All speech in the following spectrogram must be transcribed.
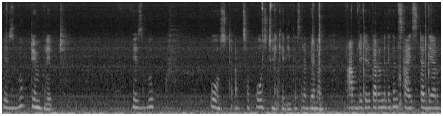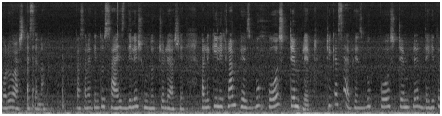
ফেসবুক টেমপ্লেট ফেসবুক পোস্ট আচ্ছা পোস্ট লিখে দিই তাছাড়া ব্যানার আপডেটের কারণে দেখেন সাইজটা দেওয়ার পরেও আসতেছে না। তাছাড়া কিন্তু সাইজ দিলে সুন্দর চলে আসে। তাহলে কি লিখলাম? ফেসবুক পোস্ট টেমপ্লেট ঠিক আছে? ফেসবুক পোস্ট টেমপ্লেট দেখি তো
